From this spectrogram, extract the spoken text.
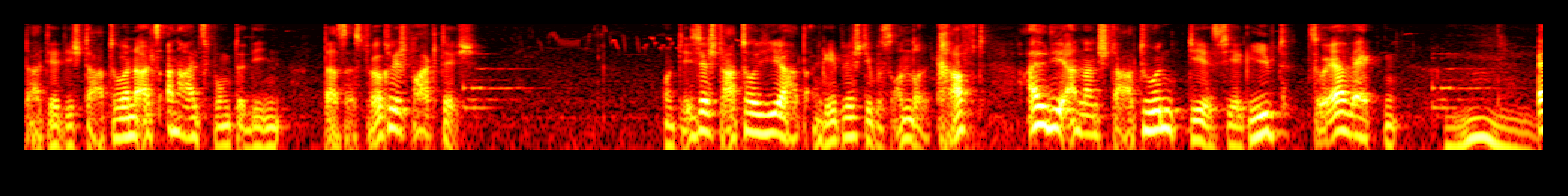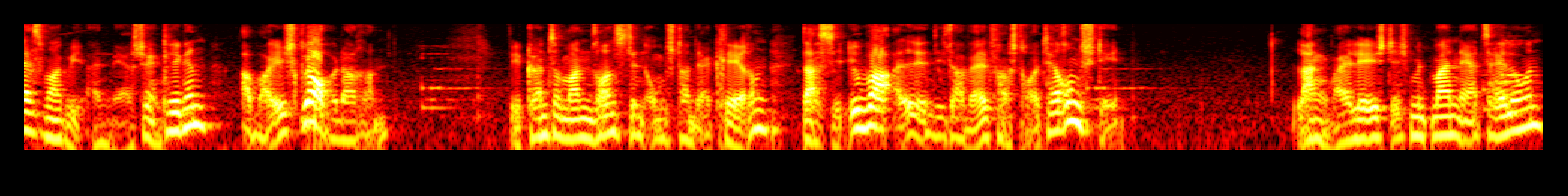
da dir die Statuen als Anhaltspunkte dienen. Das ist wirklich praktisch. Und diese Statue hier hat angeblich die besondere Kraft, all die anderen Statuen, die es hier gibt, zu erwecken. Es mag wie ein Märchen klingen, aber ich glaube daran. Wie könnte man sonst den Umstand erklären, dass sie überall in dieser Welt verstreut herumstehen? Langweile ich dich mit meinen Erzählungen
